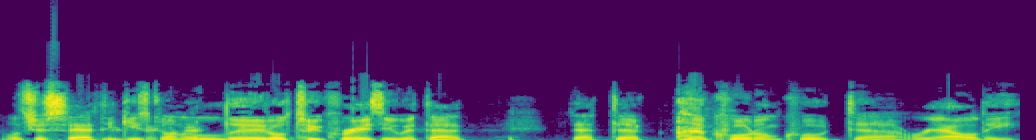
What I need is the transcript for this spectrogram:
let's just say I think he's gone a little too crazy with that that uh, quote unquote uh, reality.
